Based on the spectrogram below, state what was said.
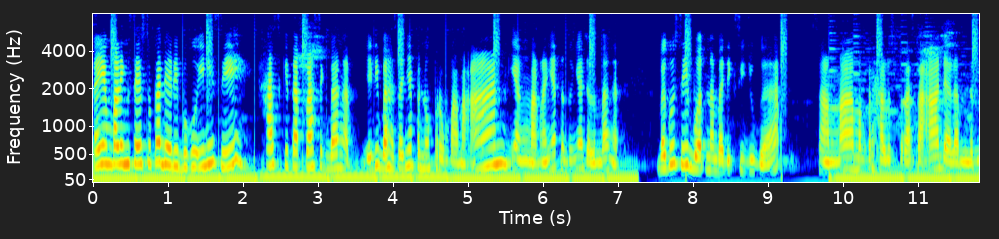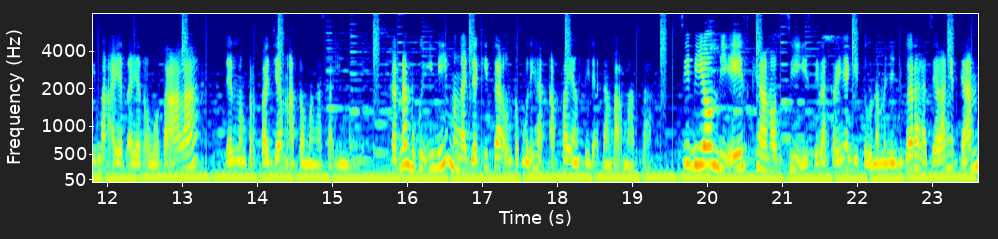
Nah, yang paling saya suka dari buku ini sih khas kitab klasik banget. Jadi bahasanya penuh perumpamaan yang maknanya tentunya dalam banget. Bagus sih buat nambah diksi juga sama memperhalus perasaan dalam menerima ayat-ayat Allah Ta'ala dan mempertajam atau mengasah iman. Karena buku ini mengajak kita untuk melihat apa yang tidak tampak mata. See beyond the eyes cannot see, istilah kerennya gitu. Namanya juga rahasia langit kan?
